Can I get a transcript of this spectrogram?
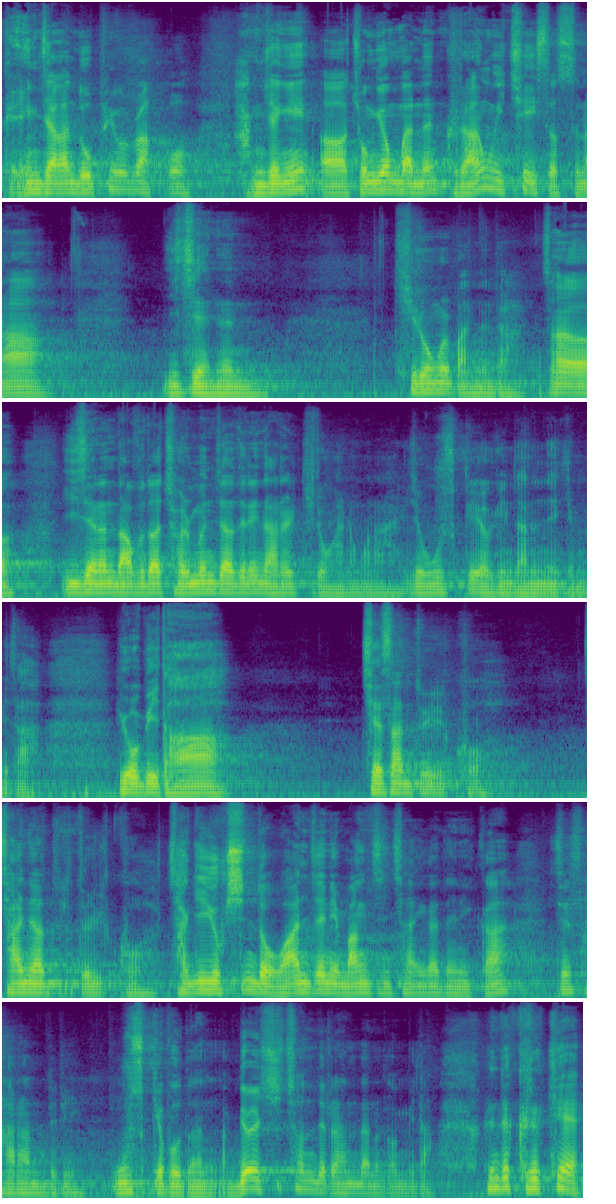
굉장한 높임을 받고 굉장히 어, 존경받는 그러한 위치에 있었으나 이제는 기롱을 받는다. 자, 이제는 나보다 젊은 자들이 나를 기롱하는구나. 이제 우습게 여긴다는 얘기입니다. 욥이 다 재산도 잃고 자녀들도 잃고 자기 육신도 완전히 망신창이가 되니까 이제 사람들이 우습게 보다는 멸시천대를 한다는 겁니다. 그런데 그렇게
